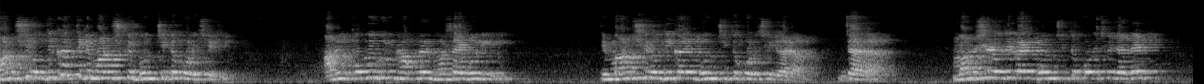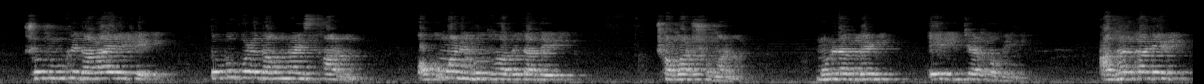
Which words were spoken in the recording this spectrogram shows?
মানুষের অধিকার থেকে মানুষকে বঞ্চিত করেছেন। আমি কবিগুরু ঠাকুরের ভাষায় বলি যে, মানুষের অধিকারে বঞ্চিত করেছে যারা যারা মানুষের অধিকারে বঞ্চিত করেছে যাদের সম্মুখে দাঁড়ায় রেখে। তবু করে দাও না স্থান। অপমানে হতে হবে তাদের সবার সমান। মনে রাখবেন, এই বিচার হবে। আধার কার্ডের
